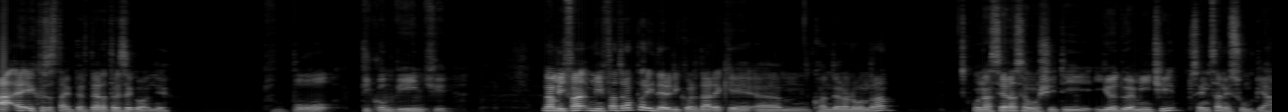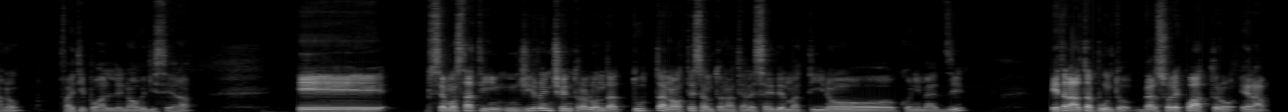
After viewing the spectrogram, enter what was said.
Ah, e cosa stai per terra tre secondi? Boh, ti convinci. No, mi fa, mi fa troppo ridere ricordare che um, quando ero a Londra, una sera siamo usciti io e due amici senza nessun piano, fai tipo alle 9 di sera, e siamo stati in, giro in centro a Londra tutta notte, siamo tornati alle 6 del mattino con i mezzi e tra l'altro, appunto, verso le 4 era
